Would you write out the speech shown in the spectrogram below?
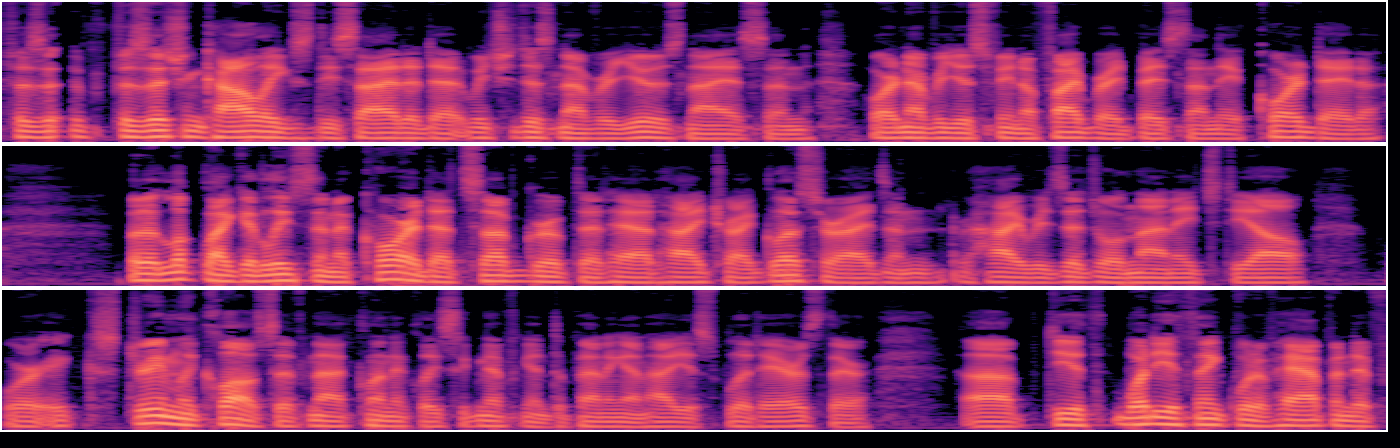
phys- physician colleagues decided that we should just never use niacin or never use fenofibrate based on the ACCORD data. But it looked like, at least in ACCORD, that subgroup that had high triglycerides and high residual non HDL were extremely close, if not clinically significant, depending on how you split hairs there. Uh, do you th- what do you think would have happened if,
